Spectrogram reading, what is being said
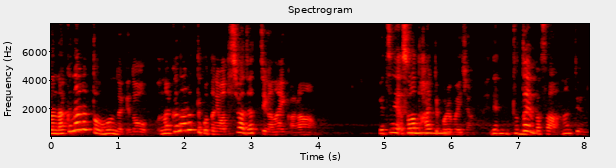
まあ、なくなると思うんだけどなくなるってことに私はジャッジがないから別にその後入ってこればいいじゃん。で例えばさなんていうの？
